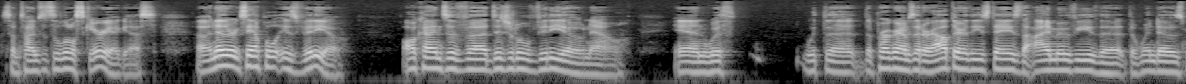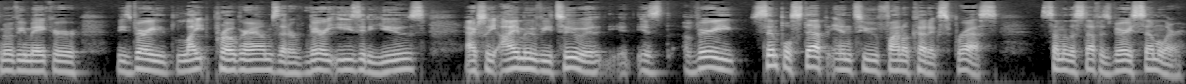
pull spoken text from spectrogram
sometimes it's a little scary, I guess. Uh, another example is video. All kinds of uh, digital video now, and with with the the programs that are out there these days, the iMovie, the the Windows Movie Maker, these very light programs that are very easy to use. Actually, iMovie too is a very simple step into Final Cut Express. Some of the stuff is very similar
